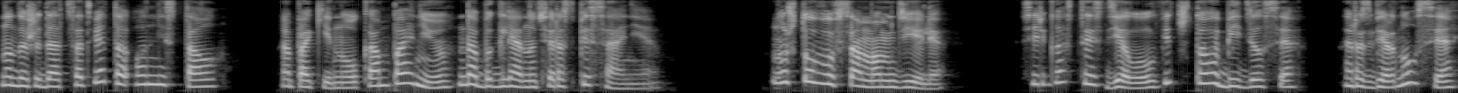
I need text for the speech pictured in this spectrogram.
Но дожидаться ответа он не стал. А покинул компанию, дабы глянуть расписание. «Ну что вы в самом деле?» Серьгастый сделал вид, что обиделся, развернулся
